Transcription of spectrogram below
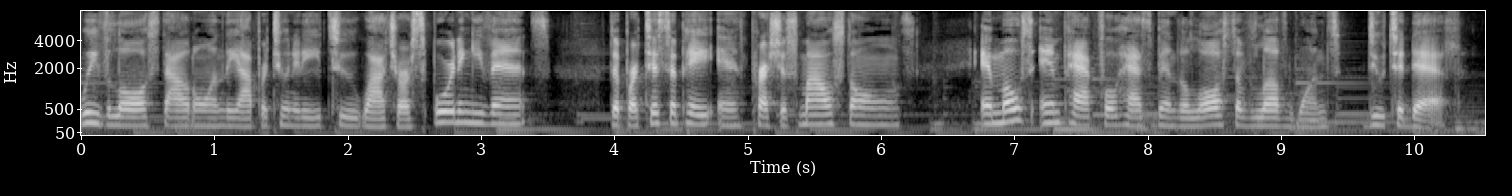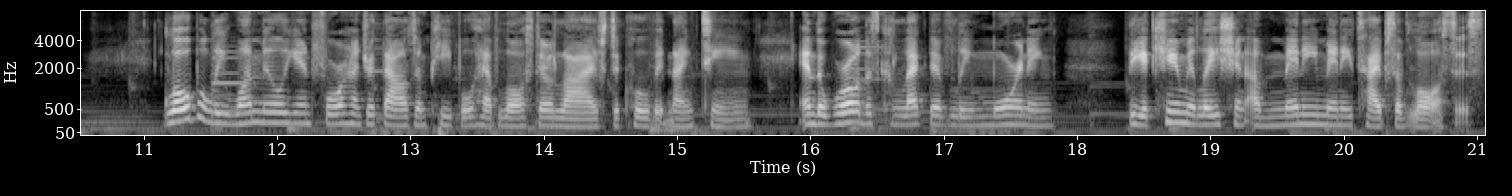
we've lost out on the opportunity to watch our sporting events, to participate in precious milestones, and most impactful has been the loss of loved ones due to death. Globally, 1,400,000 people have lost their lives to COVID 19, and the world is collectively mourning the accumulation of many, many types of losses.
